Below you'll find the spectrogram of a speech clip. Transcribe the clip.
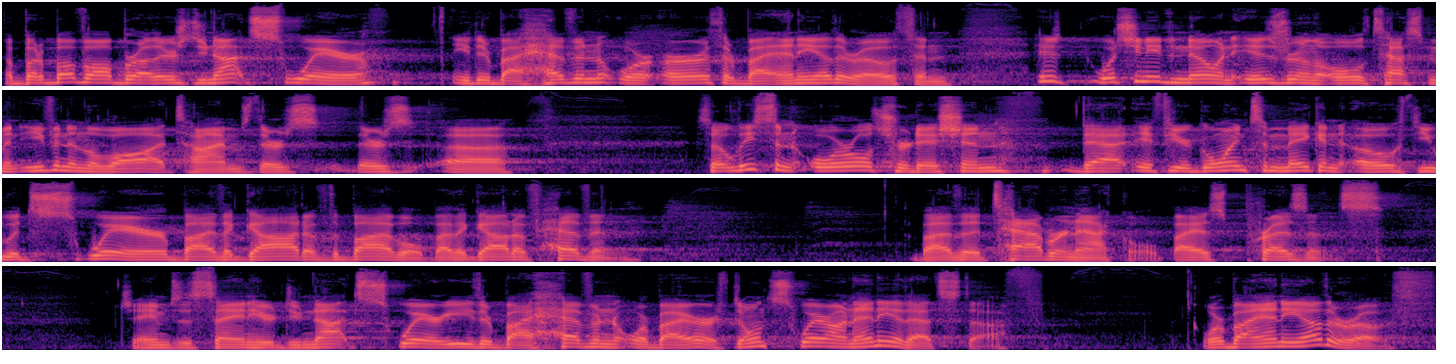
But above all, brothers, do not swear either by heaven or earth or by any other oath. And what you need to know in Israel in the Old Testament, even in the law at times, there's, there's uh, so at least an oral tradition that if you're going to make an oath, you would swear by the God of the Bible, by the God of heaven, by the tabernacle, by his presence. James is saying here do not swear either by heaven or by earth. Don't swear on any of that stuff or by any other oath,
